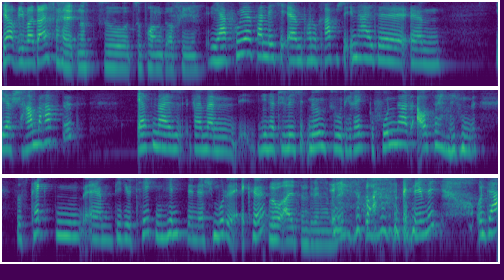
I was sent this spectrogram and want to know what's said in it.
ja, wie war dein Verhältnis zu, zu Pornografie? Ja, früher fand ich ähm, pornografische Inhalte ähm, eher schambehaftet. Erstmal, weil man sie natürlich nirgendwo direkt gefunden hat, außer in diesen suspekten ähm, Videotheken hinten in der Schmuddelecke. So alt sind wir nämlich. so alt sind wir nämlich. Und da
